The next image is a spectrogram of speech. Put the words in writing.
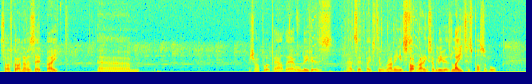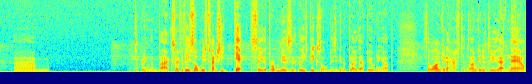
So I've got another Z bait. Um, which I'll put about there. We'll leave it as that Z bait still running. It stopped running, so we'll leave it as late as possible um, to bring them back. So for these zombies to actually get, see, the problem is that these big zombies are going to blow that building up. So I'm going to have to, I'm going to do that now,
